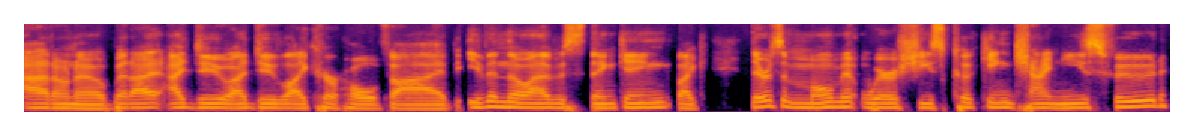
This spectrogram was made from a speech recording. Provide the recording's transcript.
I don't know, but I I do I do like her whole vibe. Even though I was thinking like there's a moment where she's cooking Chinese food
